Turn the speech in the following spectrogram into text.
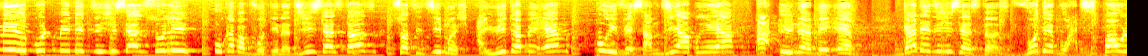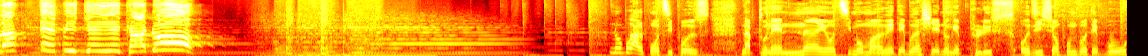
1000 gout minute DigiSel sou li, ou kapab vote nan DigiSel. J16-Tanz, soti dimanche a 8h PM, pou rive samdi apre ya a 1h PM. Gade J16-Tanz, vode bo atis pa ou la, epi genye kado! Nou pral pon ti poz, nap tounen nan yon ti moman rete branche, nou gen plus audisyon pou nou vote pou,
